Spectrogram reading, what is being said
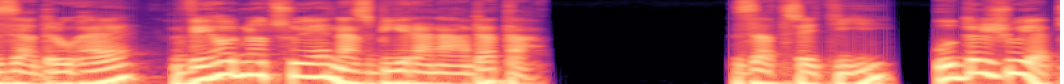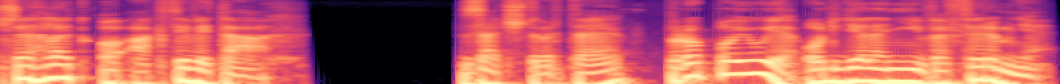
Za druhé, vyhodnocuje nazbíraná data. Za třetí, udržuje přehled o aktivitách. Za čtvrté, propojuje oddělení ve firmě.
